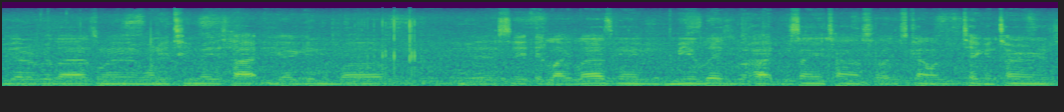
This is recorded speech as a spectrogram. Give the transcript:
you gotta realize when one of your teammates hot, you gotta give them the ball. Yeah, it's, it, it, like last game, me and Les were hot at the same time, so it's kind of like taking turns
